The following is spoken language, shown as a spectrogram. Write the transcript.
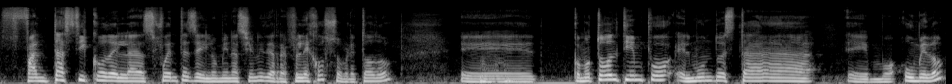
fantástico de las fuentes de iluminación y de reflejos, sobre todo. Eh, Como todo el tiempo el mundo está eh, mo- húmedo,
